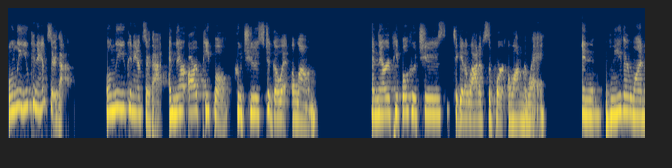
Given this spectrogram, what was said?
Only you can answer that. Only you can answer that. And there are people who choose to go it alone. And there are people who choose to get a lot of support along the way. And neither one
